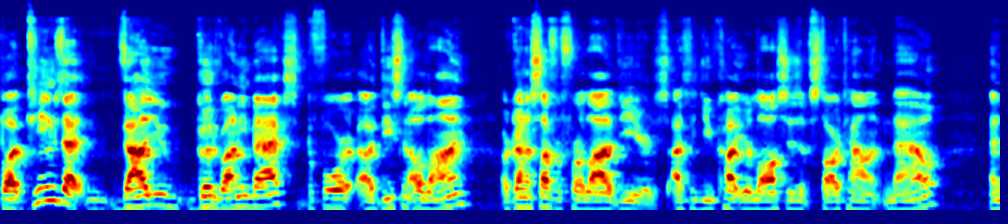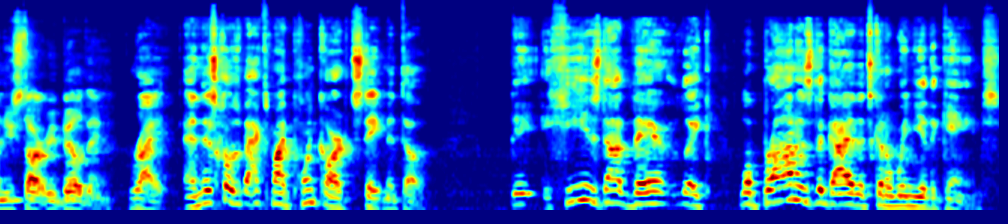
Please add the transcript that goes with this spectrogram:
But teams that value good running backs before a decent O line are going to suffer for a lot of years. I think you cut your losses of star talent now and you start rebuilding. Right. And this goes back to my point guard statement, though. He is not there. Like, LeBron is the guy that's going to win you the games.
